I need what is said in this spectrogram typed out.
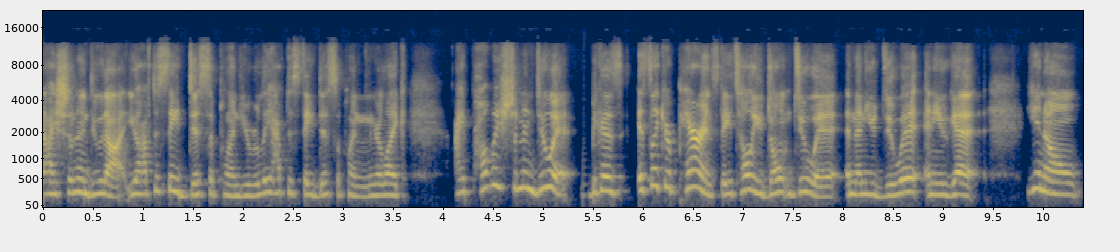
I shouldn't do that. You have to stay disciplined. You really have to stay disciplined. And you're like, I probably shouldn't do it because it's like your parents, they tell you don't do it, and then you do it and you get you know,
